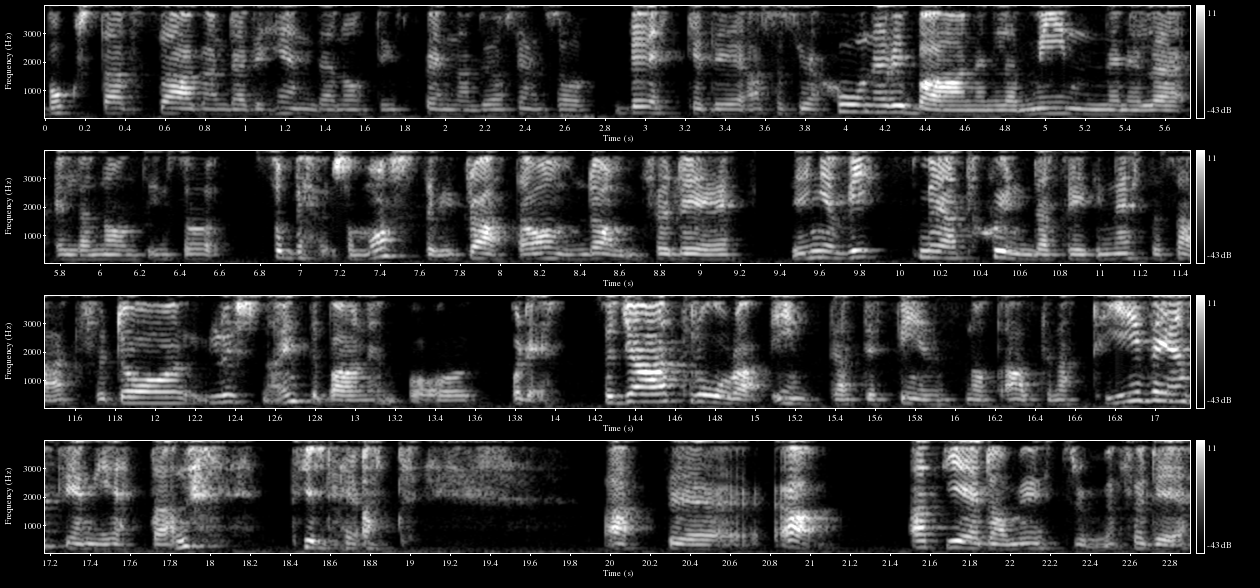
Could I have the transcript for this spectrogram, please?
bokstavssagan där det händer någonting spännande och sen så väcker det associationer i barnen eller minnen eller, eller någonting så, så, så måste vi prata om dem för det, det är ingen vits med att skynda sig till nästa sak för då lyssnar inte barnen på, på det. Så jag tror inte att det finns något alternativ egentligen i ettan till det att, att, eh, ja, att ge dem utrymme för det.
